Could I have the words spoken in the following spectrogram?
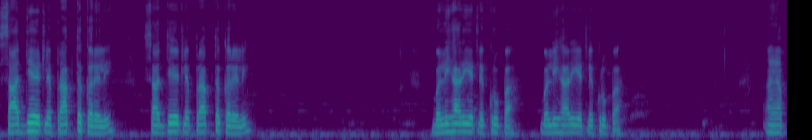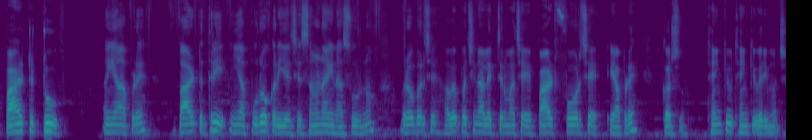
સાધ્ય એટલે પ્રાપ્ત કરેલી, સાધ્ય એટલે પ્રાપ્ત કરેલી. બલિહારી એટલે કૃપા, બલિહારી એટલે કૃપા. અહીંયા પાર્ટ ટુ અહીંયા આપણે પાર્ટ થ્રી અહીંયા પૂરો કરીએ છીએ શરણાઈના સૂરનો. બરોબર છે? હવે પછીના લેક્ચરમાં છે એ પાર્ટ ફોર છે એ આપણે કરશું. Thank you thank you very much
